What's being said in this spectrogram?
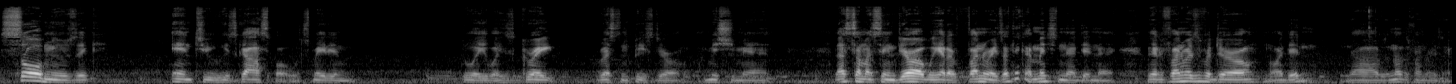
soul music into his gospel, which made him the way he was. He's great. Rest in peace, Daryl. I miss you, man. Last time I seen Daryl, we had a fundraiser. I think I mentioned that, didn't I? We had a fundraiser for Daryl. No, I didn't. No, it was another fundraiser.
